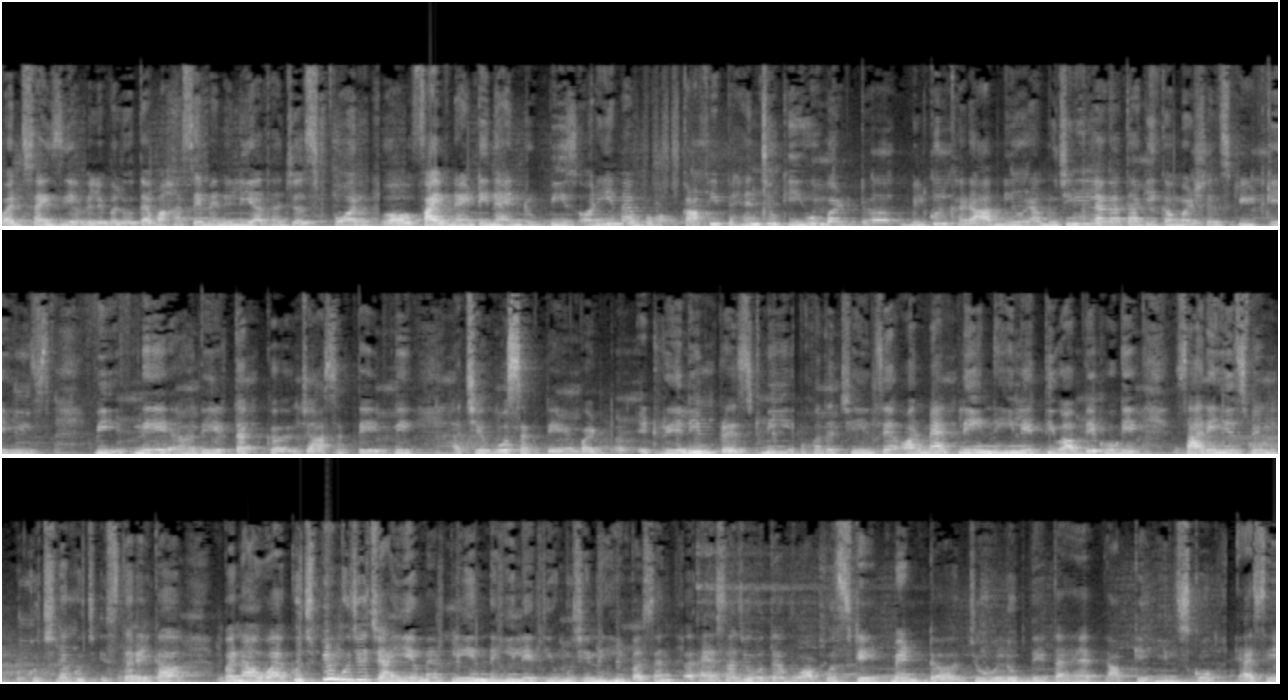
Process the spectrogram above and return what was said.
वन साइज़ ही अवेलेबल होता है, वहाँ से मैंने लिया था जस्ट फॉर फाइव नाइन्टी और ये मैं बहुत, काफ़ी पहन चुकी हूँ बट बिल्कुल ख़राब नहीं हो रहा। मुझे नहीं लगा था कि कमर्शियल स्ट्रीट के हील्स भी इतने देर तक जा सकते, इतने अच्छे हो सकते हैं। But it really impressed me बहुत अच्छे हील्स है। और मैं प्लेन नहीं लेती हूँ, आप देखोगे। सारे हील्स में कुछ ना कुछ इस तरह का बना हुआ है। कुछ भी मुझे चाहिए, मैं प्लेन नहीं लेती हूँ, मुझे नहीं पसंद। ऐसा जो होता है, वो आपको स्टेटमेंट जो लुक देता है आपके हील्स को, ऐसे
